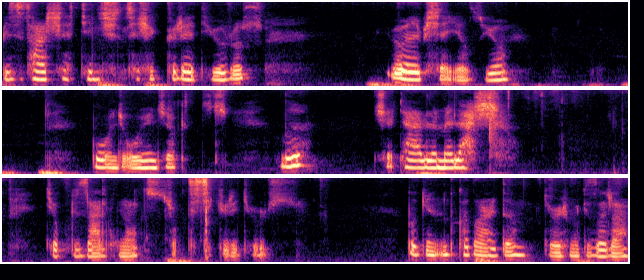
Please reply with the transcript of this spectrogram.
Bizi tercih ettiğin için teşekkür ediyoruz. Böyle bir şey yazıyor. Bu önce oyuncaklı şekerlemeler. Çok güzel bir not. Çok teşekkür ediyoruz. Bugün bu kadardı. Görüşmek üzere.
